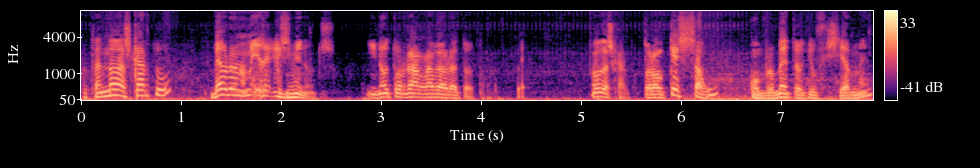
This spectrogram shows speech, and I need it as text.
Per tant no descarto veure només aquells minuts i no tornar-la a veure tota. Bé, no descarto. Però el que és segur, comprometo aquí oficialment,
